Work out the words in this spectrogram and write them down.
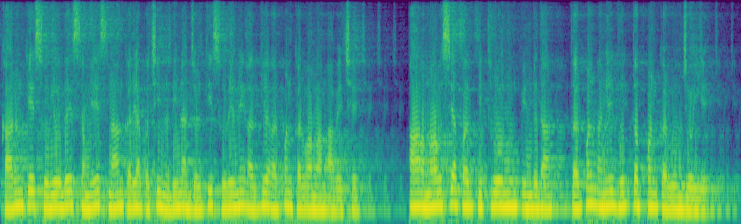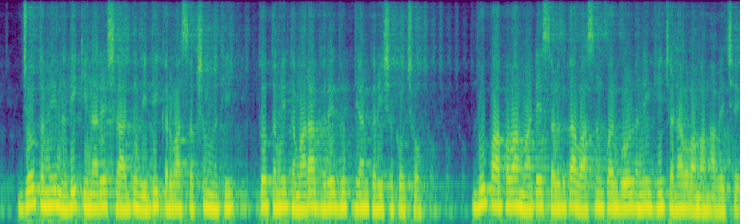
કારણ કે સૂર્યોદય સમયે સ્નાન કર્યા પછી નદીના જળથી સૂર્યને અર્ઘ્ય અર્પણ કરવામાં આવે છે. આ અમાવસ્યા પર પિતૃઓનું પિંડદાન, તર્પણ અને ધૂપ તપ પણ કરવું જોઈએ. જો તમે નદી કિનારે શ્રાદ્ધ વિધિ કરવા સક્ષમ નથી તો તમે તમારા ઘરે ધૂપ ધ્યાન કરી શકો છો. ધૂપ આપવા માટે સળગતા વાસણ પર ગોળ અને ઘી ચઢાવવામાં આવે છે.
